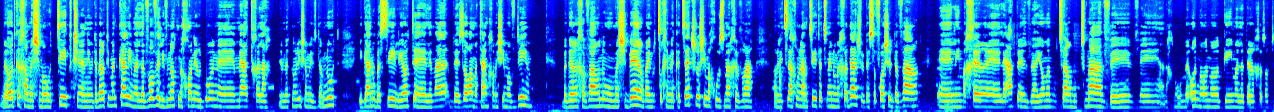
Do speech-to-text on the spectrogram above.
מאוד ככה משמעותית כשאני מדברת עם מנכ"לים על לבוא ולבנות נכון ארגון אה, מההתחלה. הם נתנו לי שם הזדמנות, הגענו בשיא להיות אה, למעלה, באזור ה-250 עובדים, בדרך עברנו משבר והיינו צריכים לקצץ 30% מהחברה, אבל הצלחנו להמציא את עצמנו מחדש ובסופו של דבר להימכר אה, לאפל והיום המוצר מוטמע ואנחנו מאוד מאוד מאוד גאים על הדרך הזאת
